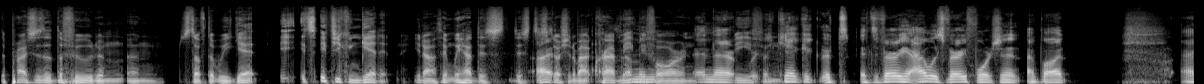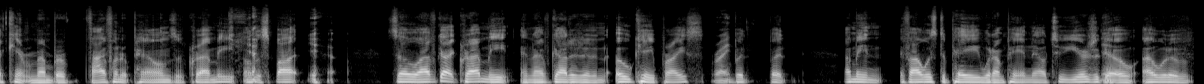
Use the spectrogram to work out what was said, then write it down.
the prices of the food and, and stuff that we get. It's if you can get it. You know, I think we had this this I- discussion about crab meat I mean, before and, and uh, beef you and can't get it's it's very. I was very fortunate. I bought. I can't remember 500 pounds of crab meat on the spot. yeah, So I've got crab meat and I've got it at an okay price. Right. But but I mean, if I was to pay what I'm paying now two years ago, I would have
